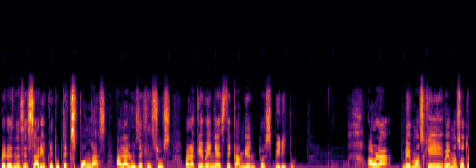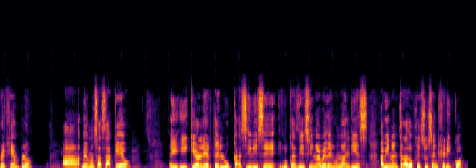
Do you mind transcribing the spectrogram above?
pero es necesario que tú te expongas a la luz de Jesús para que venga este cambio en tu espíritu. Ahora vemos que vemos otro ejemplo, ah, vemos a Saqueo. Y, quiero leerte Lucas y dice Lucas 19 del 1 al 10. Habiendo entrado Jesús en Jericó,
